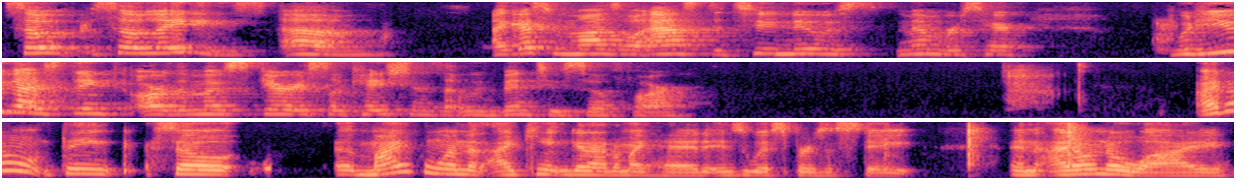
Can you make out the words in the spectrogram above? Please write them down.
So, so ladies, um, I guess we might as well ask the two newest members here. What do you guys think are the most scariest locations that we've been to so far? I don't think so. uh, My one that I can't get out of my head is Whispers Estate, and I don't know why.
